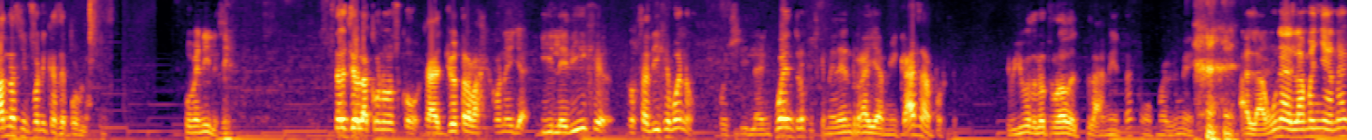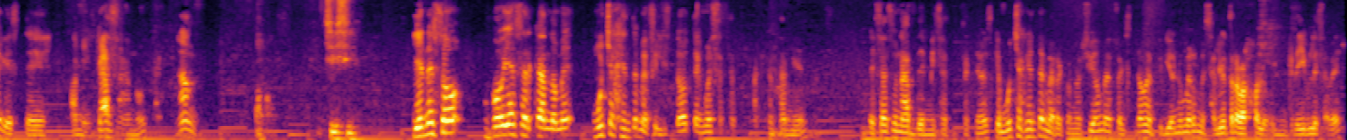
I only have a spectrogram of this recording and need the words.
Bandas Sinfónicas de Puebla, juveniles. Entonces yo la conozco, o sea, yo trabajé con ella y le dije, o sea, dije, bueno, pues si la encuentro, pues que me den raya a mi casa, porque vivo del otro lado del planeta, como para irme a la una de la mañana este, a mi casa, ¿no? Caminando. Sí, sí. Y en eso voy acercándome, mucha gente me felicitó, tengo esa satisfacción también. Esa es una de mis satisfacciones, que mucha gente me reconoció, me felicitó, me pidió números, me salió trabajo lo increíble, ¿sabes?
